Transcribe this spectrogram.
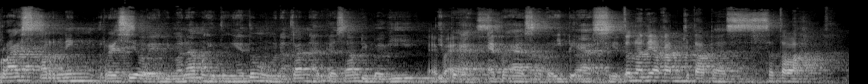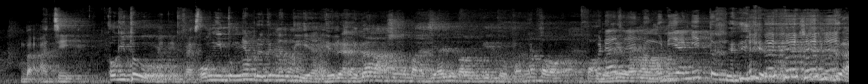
Price earning ratio yang di mana menghitungnya itu menggunakan harga saham dibagi EPS. EPS atau EPS gitu. Itu nanti akan kita bahas setelah Mbak Aci. Oh gitu. Oh ngitungnya berarti nanti ya. Yaudah kita langsung ke Mbak Aji aja kalau begitu. Karena kalau Pak Padahal Beni saya nunggu dia ngitung. iya, juga.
